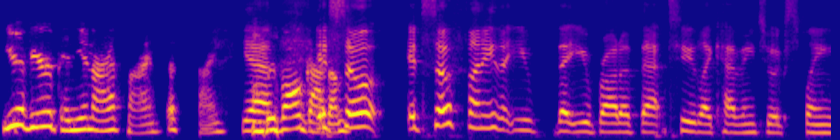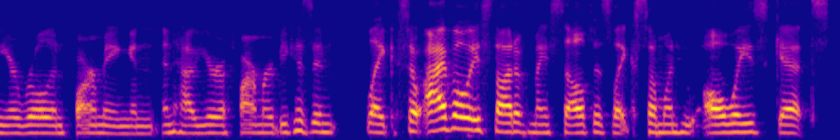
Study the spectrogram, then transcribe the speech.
you have your opinion i have mine that's fine yeah we've all got it's them. so it's so funny that you that you brought up that too like having to explain your role in farming and and how you're a farmer because in like so i've always thought of myself as like someone who always gets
